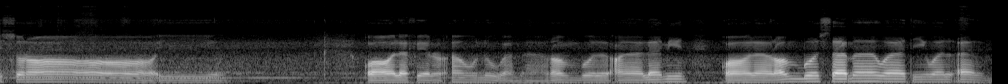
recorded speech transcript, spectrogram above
إسرائيل. قال فرعون وما رب العالمين. قال رب السماوات والأرض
